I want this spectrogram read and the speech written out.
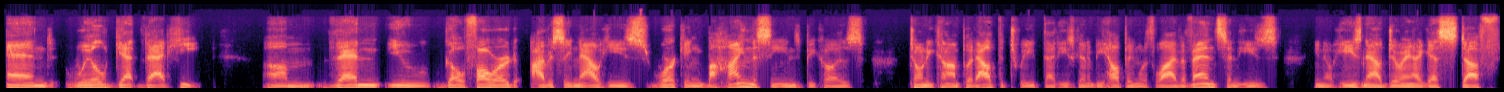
and will get that heat. Um, then you go forward. Obviously, now he's working behind the scenes because Tony Khan put out the tweet that he's going to be helping with live events, and he's, you know, he's now doing, I guess, stuff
